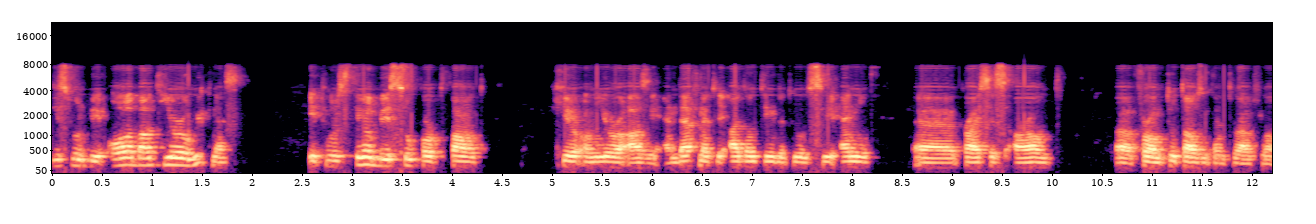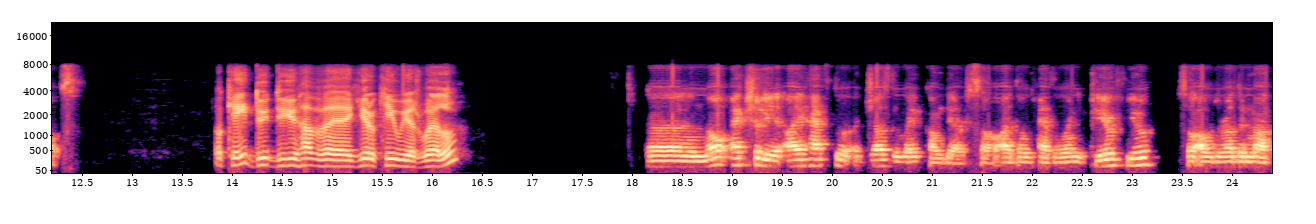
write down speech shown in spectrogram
this will be all about euro weakness, it will still be support found here on Euro Aussie. And definitely, I don't think that we will see any uh, prices around uh, from 2012 lows. Okay. Do, do you have a Euro Kiwi as well? Uh, no, actually, I have to adjust the webcam there, so I don't have any clear view. So I would rather not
